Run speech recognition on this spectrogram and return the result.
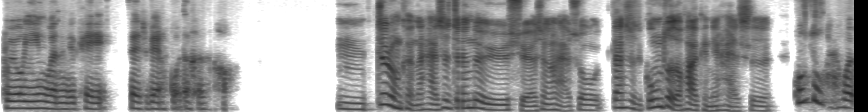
不用英文，你可以在这边活得很好。嗯，这种可能还是针对于学生来说，但是工作的话肯定还是工作还会。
